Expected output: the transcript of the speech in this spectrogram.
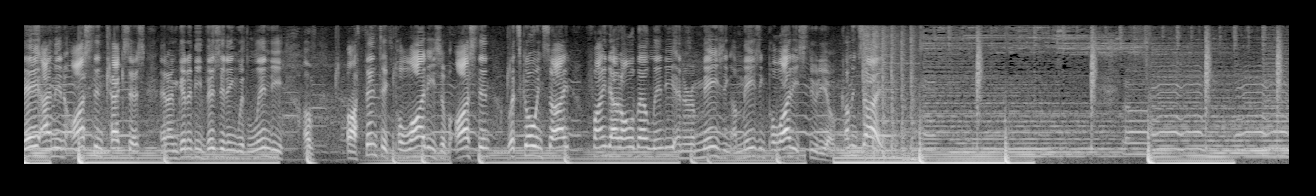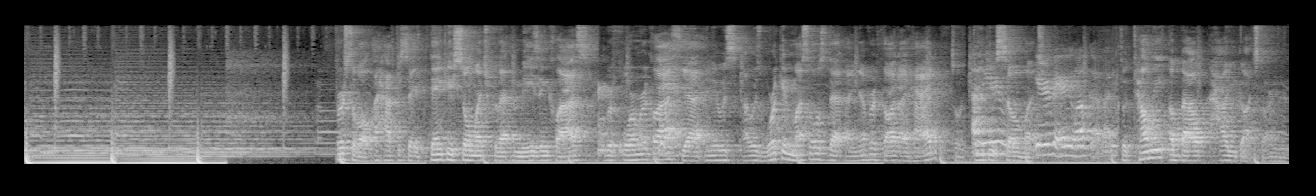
I'm in Austin, Texas, and I'm gonna be visiting with Lindy of Authentic Pilates of Austin. Let's go inside, find out all about Lindy and her amazing, amazing Pilates studio. Come inside. First of all, I have to say thank you so much for that amazing class, reformer class. Yes. Yeah, and it was I was working muscles that I never thought I had. So Oh, thank you you're- so much. You're very welcome. So tell me about how you got started.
